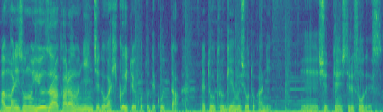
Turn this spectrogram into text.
あんまりそのユーザーからの認知度が低いということでこういった東京ゲームショウとかに、え出展してるそうです。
